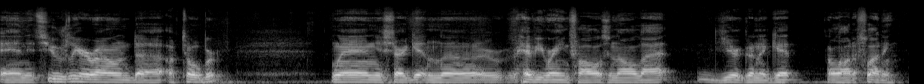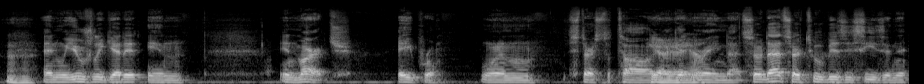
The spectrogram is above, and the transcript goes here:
and it's usually around uh, October when you start getting the heavy rainfalls and all that. You're gonna get a lot of flooding, Mm-hmm. and we usually get it in in March, April, when it starts to thaw and Yeah, we're yeah, getting yeah. rain. That so that's our two busy season,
